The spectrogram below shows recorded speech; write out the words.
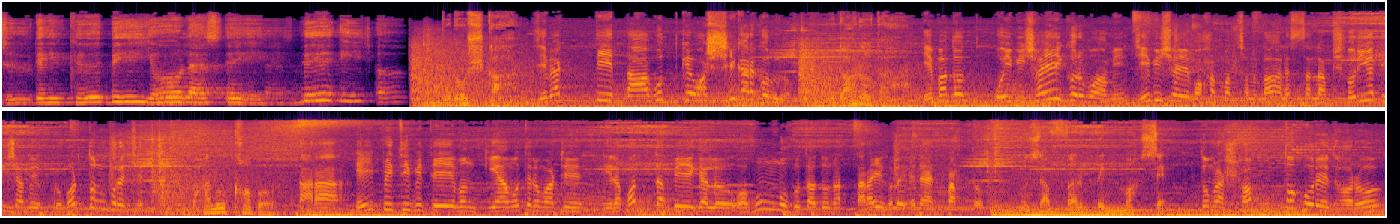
Today could be your last day. পুরস্কার। যে ব্যক্তি তাগুতকে অস্বীকার করল উদারতা। এবাদত ওই বিষয়েই করব আমি যে বিষয়ে মোহাম্মদ আলাইসাল্লাম শরীয়ত হিসাবে প্রবর্তন করেছেন। ভালো খবর। তারা এই পৃথিবীতে এবং কিয়ামতের মাঠে নিরাপত্তা পেয়ে গেল অহুম হুতাদুন আর তারাই হলো হেদায়ত প্রাপ্ত। মুজাফফর বিন মহসেন। তোমরা শক্ত করে ধরো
